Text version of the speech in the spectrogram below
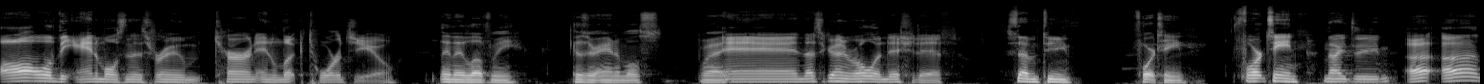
all of the animals in this room turn and look towards you. And they love me because they're animals, right? And let's go and roll initiative. 17. 14. 14. 19. Uh, uh,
